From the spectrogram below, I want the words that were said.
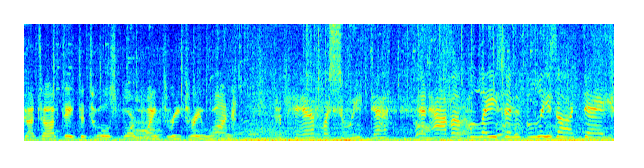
Forgot to update the tools 4.331. Prepare for sweet death and have a blazing Blizar day.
